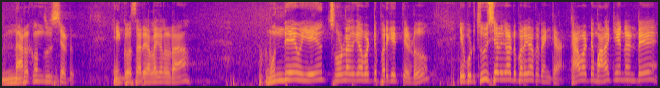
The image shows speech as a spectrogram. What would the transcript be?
నరకం చూశాడు. ఇంకోసారి వెళ్ళగలడా? ముందే ఏం చూడలేదు కాబట్టి పరిగెత్తాడు. ఇప్పుడు చూశాడు కాబట్టి పరిగెత్తడు ఇంకా. కాబట్టి మనకేంటంటే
